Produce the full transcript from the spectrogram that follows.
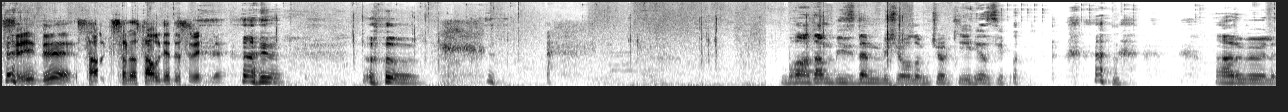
Seni değil mi? Sal- sana sallıyordu sürekli. Aynen. Bu adam bizdenmiş oğlum. Çok iyi yazıyor. Harbi öyle.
